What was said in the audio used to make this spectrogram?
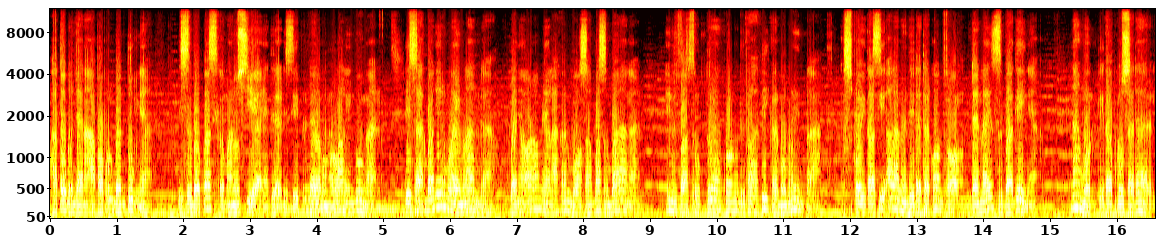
atau bencana apa pun bentuknya disebabkan sikap manusia yang tidak disiplin dalam mengelola lingkungan. Di saat banjir mulai melanda, banyak orang menyalahkan buang sampah sembarangan, infrastruktur yang kurang diperhatikan pemerintah, eksploitasi alam yang tidak terkontrol, dan lain sebagainya. Namun, kita perlu sadari,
